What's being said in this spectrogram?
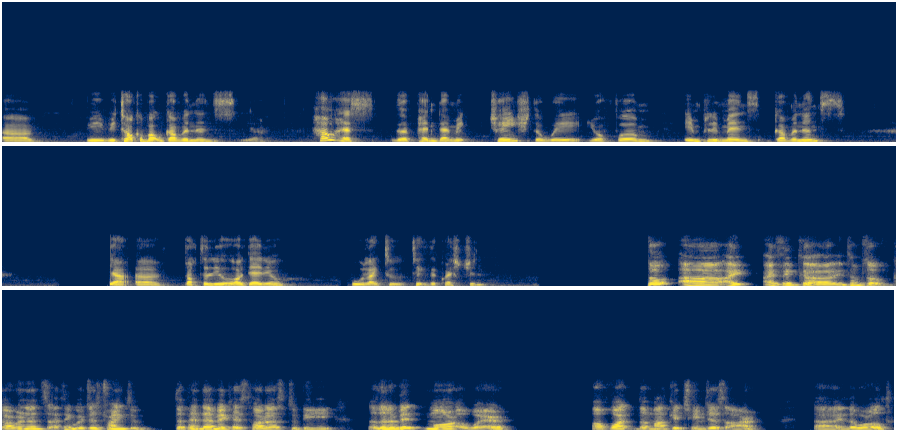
uh, we, we talk about governance. Yeah. How has the pandemic changed the way your firm implements governance? Yeah, uh, Dr. Liu or Daniel, who would like to take the question? So uh, I I think uh, in terms of governance, I think we're just trying to. The pandemic has taught us to be a little bit more aware of what the market changes are uh, in the world.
